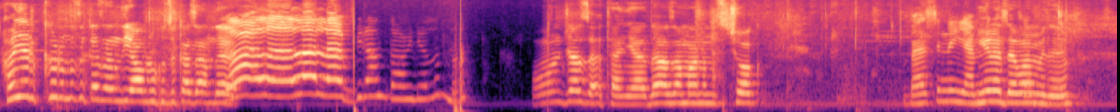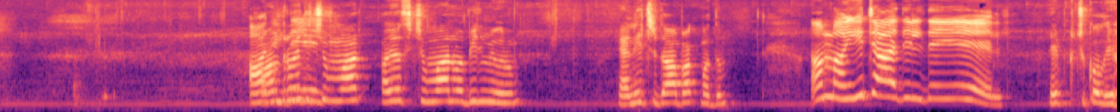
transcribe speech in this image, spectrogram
Hayır kırmızı kazandı yavru kuzu kazandı. La la la la. Bir anda oynayalım mı? Oynayacağız zaten ya. Daha zamanımız çok. Ben seni yemek Yine devam edelim. Adil Android değil. için var. iOS için var mı bilmiyorum. Yani hiç daha bakmadım. Ama hiç adil değil. Hep küçük oluyor.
